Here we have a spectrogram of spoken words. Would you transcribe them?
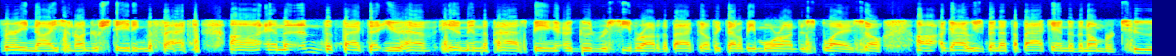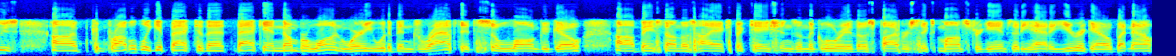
very nice and understating the fact, uh, and, the, and the fact that you have him in the past being a good receiver out of the backfield. I think that'll be more on display. So uh, a guy who's been at the back end of the number twos uh, can probably get back to that back end number one where he would have been drafted so long ago, uh, based on those high expectations and the glory of those five or six monster games that he had a year ago. But now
